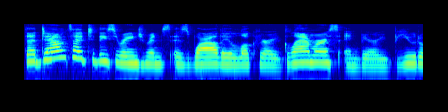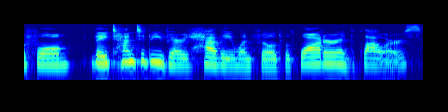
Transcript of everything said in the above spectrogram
The downside to these arrangements is while they look very glamorous and very beautiful, they tend to be very heavy when filled with water and the flowers.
